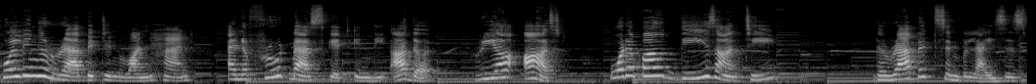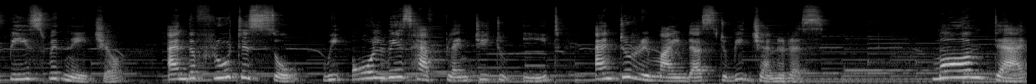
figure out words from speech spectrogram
Holding a rabbit in one hand and a fruit basket in the other, Rhea asked, What about these, Auntie? The rabbit symbolizes peace with nature, and the fruit is so we always have plenty to eat and to remind us to be generous. Mom, Dad,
